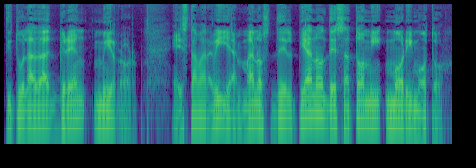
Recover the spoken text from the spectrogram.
titulada Green Mirror. Esta maravilla en manos del piano de Satomi Morimoto.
